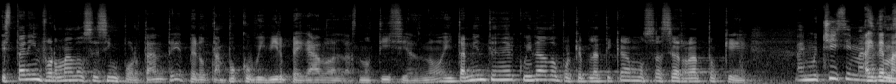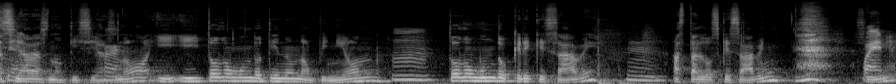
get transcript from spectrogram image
Estar informados es importante, pero tampoco vivir pegado a las noticias, ¿no? Y también tener cuidado porque platicábamos hace rato que... Hay muchísimas Hay demasiadas noticias, ¿no? Y, y, todo mundo tiene una opinión, mm. todo mundo cree que sabe, mm. hasta los que saben. bueno,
